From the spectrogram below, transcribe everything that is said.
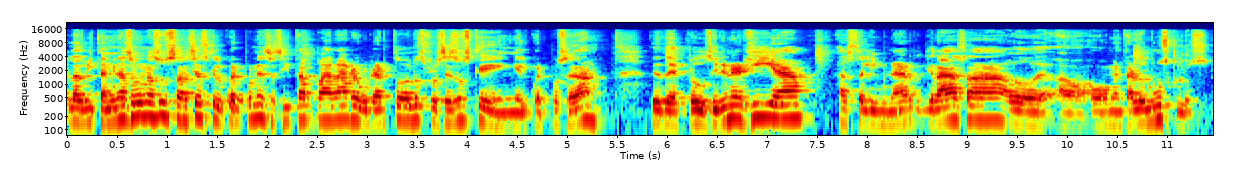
Las vitaminas son unas sustancias que el cuerpo necesita para regular todos los procesos que en el cuerpo se dan, desde producir energía hasta eliminar grasa o, o aumentar los músculos.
